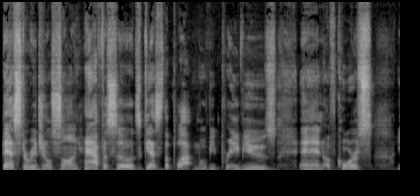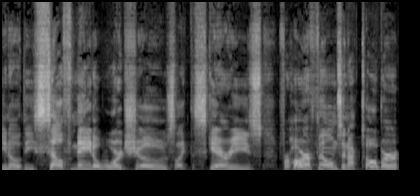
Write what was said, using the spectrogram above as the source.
best original song half episodes, guess the plot movie previews, and of course, you know the self-made award shows like the Scaries for horror films in October,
